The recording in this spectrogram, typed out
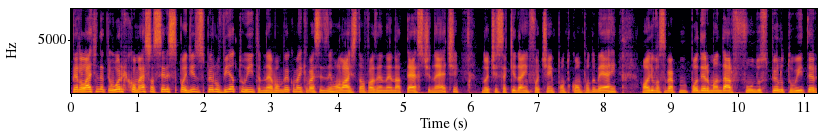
pela Lightning Network começam a ser expandidos pelo via Twitter, né? Vamos ver como é que vai se desenrolar. Estão fazendo na testnet, notícia aqui da infochain.com.br, onde você vai poder mandar fundos pelo Twitter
